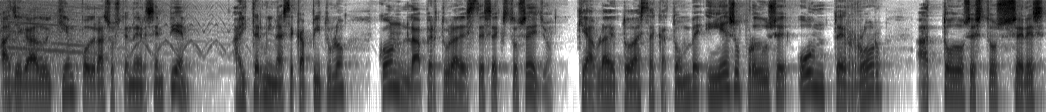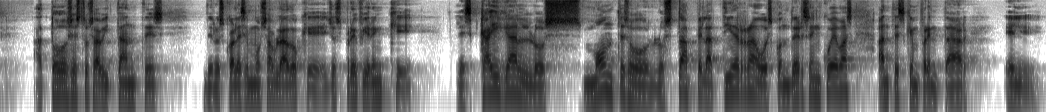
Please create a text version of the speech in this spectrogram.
ha llegado y quién podrá sostenerse en pie. Ahí termina este capítulo con la apertura de este sexto sello que habla de toda esta hecatombe y eso produce un terror a todos estos seres, a todos estos habitantes de los cuales hemos hablado, que ellos prefieren que les caigan los montes o los tape la tierra o esconderse en cuevas antes que enfrentar el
